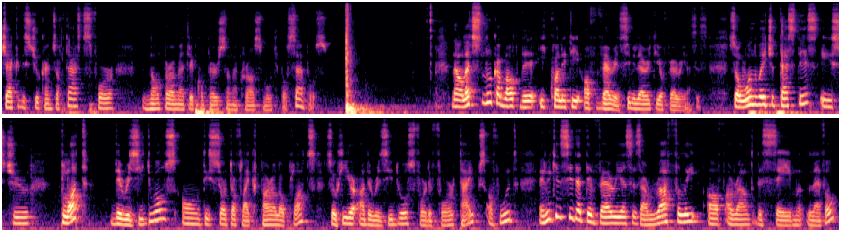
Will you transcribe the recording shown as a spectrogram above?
check these two kinds of tests for non-parametric comparison across multiple samples. Now let's look about the equality of variance, similarity of variances. So one way to test this is to plot the residuals on this sort of like parallel plots. So here are the residuals for the four types of wood. And we can see that the variances are roughly of around the same level.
